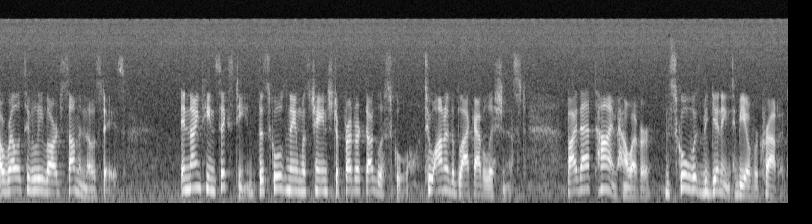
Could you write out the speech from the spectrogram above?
a relatively large sum in those days. In 1916, the school's name was changed to Frederick Douglass School to honor the black abolitionist. By that time, however, the school was beginning to be overcrowded.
